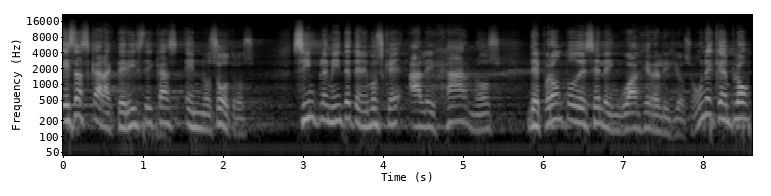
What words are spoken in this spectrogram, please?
esas características en nosotros, simplemente tenemos que alejarnos de pronto de ese lenguaje religioso. Un ejemplo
